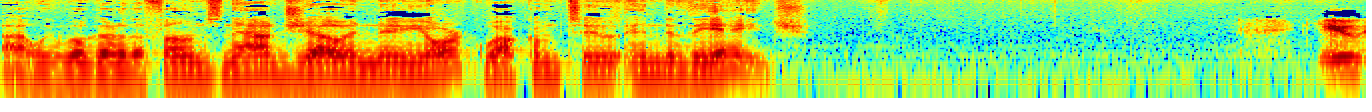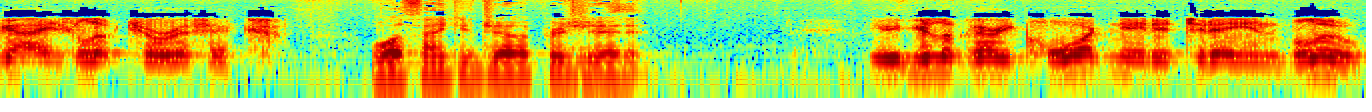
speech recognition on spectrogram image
Uh, we will go to the phones now. Joe in New York, welcome to End of the Age. You guys look terrific. Well, thank you, Joe. Appreciate Thanks. it. You, you look very coordinated today in blue.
